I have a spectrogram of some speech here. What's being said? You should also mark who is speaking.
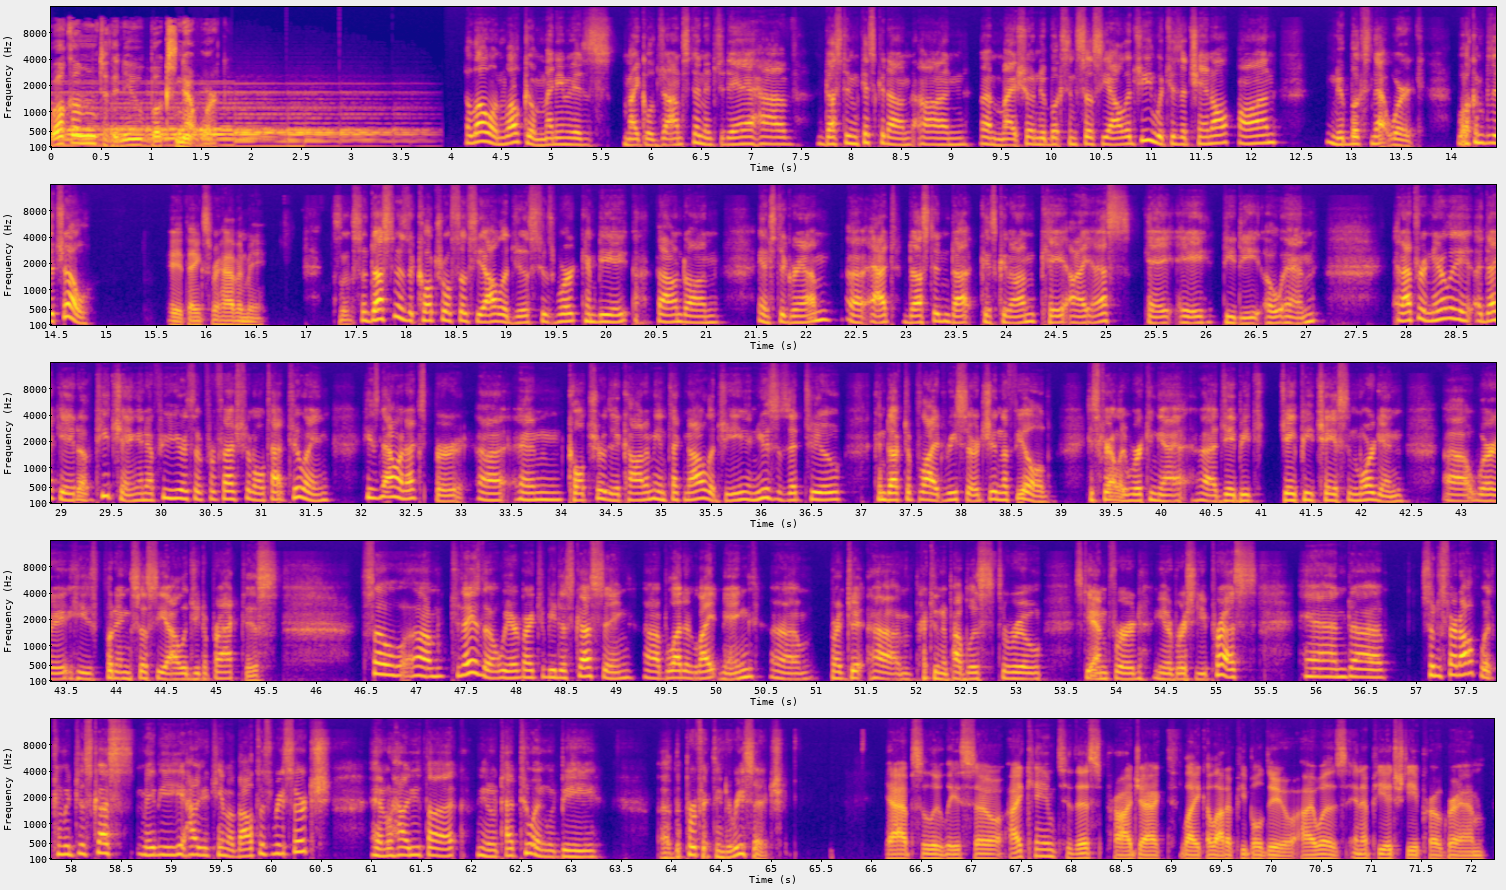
Speaker 1: Welcome to the New Books Network.
Speaker 2: Hello and welcome. My name is Michael Johnston, and today I have Dustin Kiskaddon on uh, my show, New Books in Sociology, which is a channel on New Books Network. Welcome to the show.
Speaker 3: Hey, thanks for having me.
Speaker 2: So, so Dustin is a cultural sociologist whose work can be found on Instagram uh, at dustin.kiskaddon, K I S K A D D O N. And after nearly a decade of teaching and a few years of professional tattooing, he's now an expert uh, in culture, the economy, and technology and uses it to conduct applied research in the field. He's currently working at uh, JP, Chase and Morgan, uh, where he's putting sociology to practice. So um, today, though, we are going to be discussing uh, Blood and Lightning, um, printed, um, printed and published through Stanford University Press. And uh, so to start off with, can we discuss maybe how you came about this research and how you thought, you know, tattooing would be uh, the perfect thing to research?
Speaker 3: Yeah, absolutely. So I came to this project like a lot of people do. I was in a PhD program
